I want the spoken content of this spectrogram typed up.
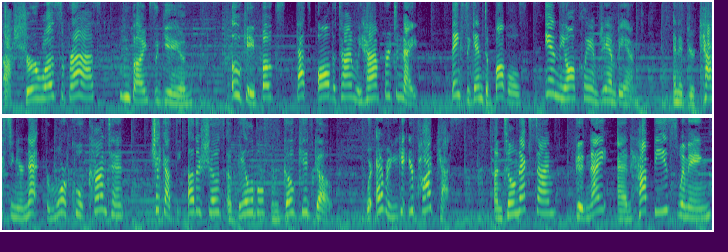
I sure was surprised. Thanks again. Okay, folks, that's all the time we have for tonight. Thanks again to Bubbles and the All Clam Jam Band. And if you're casting your net for more cool content, check out the other shows available from Go Kid Go, wherever you get your podcasts. Until next time, good night and happy swimming!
